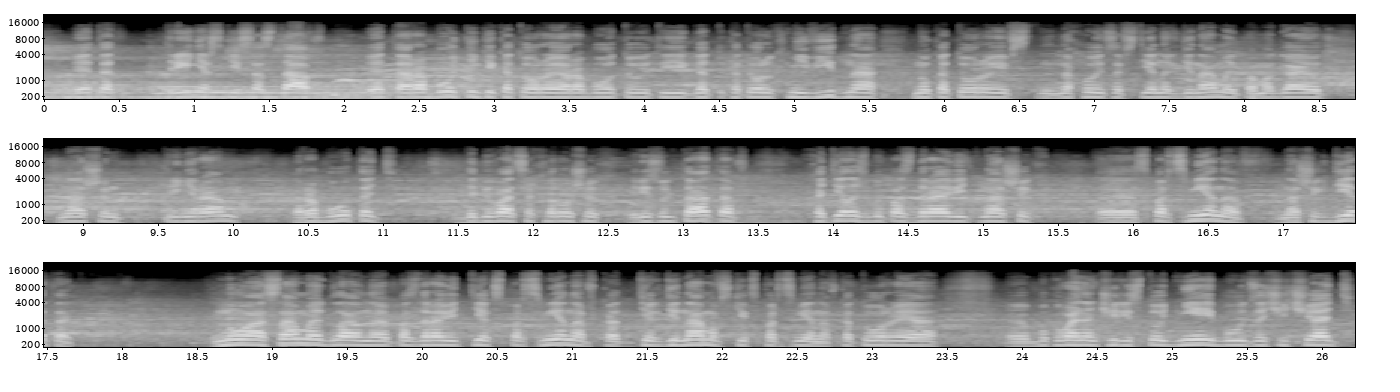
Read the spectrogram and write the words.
– это тренерский состав, это работники, которые работают и которых не видно, но которые находятся в стенах «Динамо» и помогают нашим тренерам работать, добиваться хороших результатов. Хотелось бы поздравить наших спортсменов, наших деток – ну а самое главное поздравить тех спортсменов, тех динамовских спортсменов, которые э, буквально через 100 дней будут защищать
